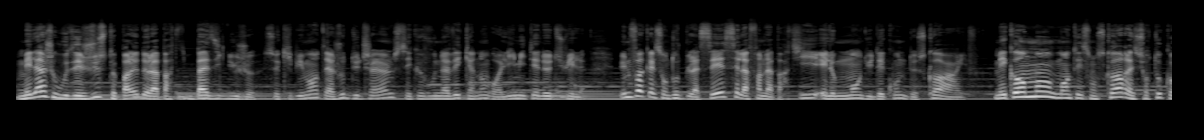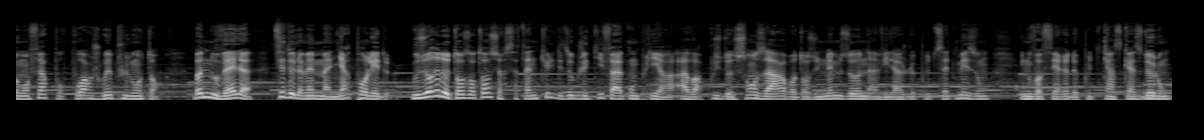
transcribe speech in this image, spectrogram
Mais là, je vous ai juste parlé de la partie basique du jeu. Ce qui pimente et ajoute du challenge, c'est que vous n'avez qu'un nombre limité de tuiles. Une fois qu'elles sont toutes placées, c'est la fin de la partie et le moment du décompte de score arrive. Mais comment augmenter son score et surtout comment faire pour pouvoir jouer plus longtemps? Bonne nouvelle, c'est de la même manière pour les deux. Vous aurez de temps en temps sur certaines tuiles des objectifs à accomplir, avoir plus de 100 arbres dans une même zone, un village de plus de 7 maisons, une voie ferrée de plus de 15 cases de long,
